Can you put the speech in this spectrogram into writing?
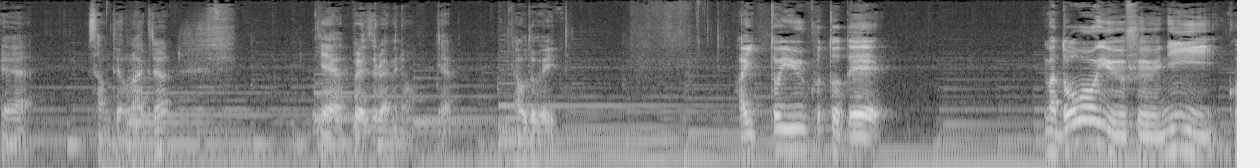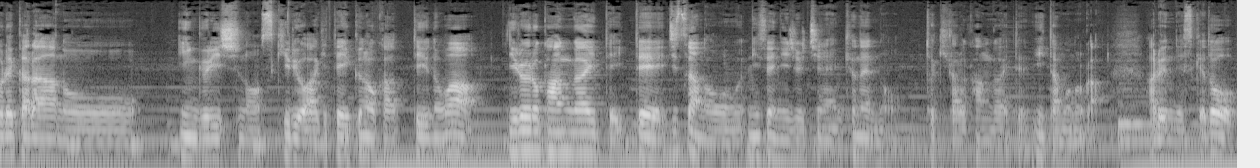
yeah something like that. Yeah please let me know. Yeah I'll do it はいということでまあ、どういうふうにこれからのイングリッシュのスキルを上げていくのかっていうのはいろいろ考えていて実はあの2021年去年の時から考えていたものがあるんですけど、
